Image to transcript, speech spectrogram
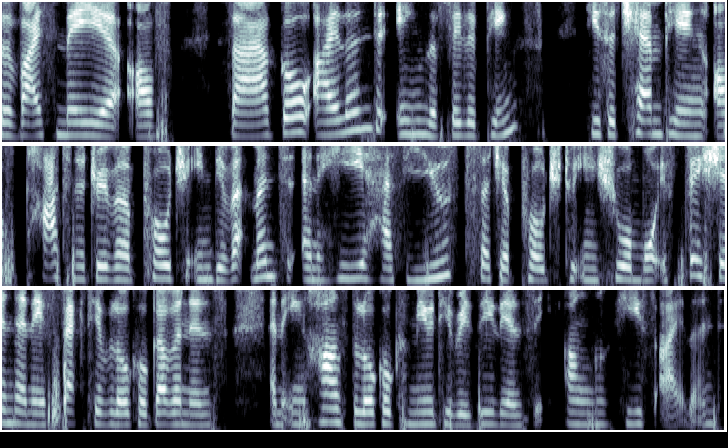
the Vice Mayor of Siargao Island in the Philippines. He's a champion of partner-driven approach in development, and he has used such approach to ensure more efficient and effective local governance and enhance the local community resilience on his island.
